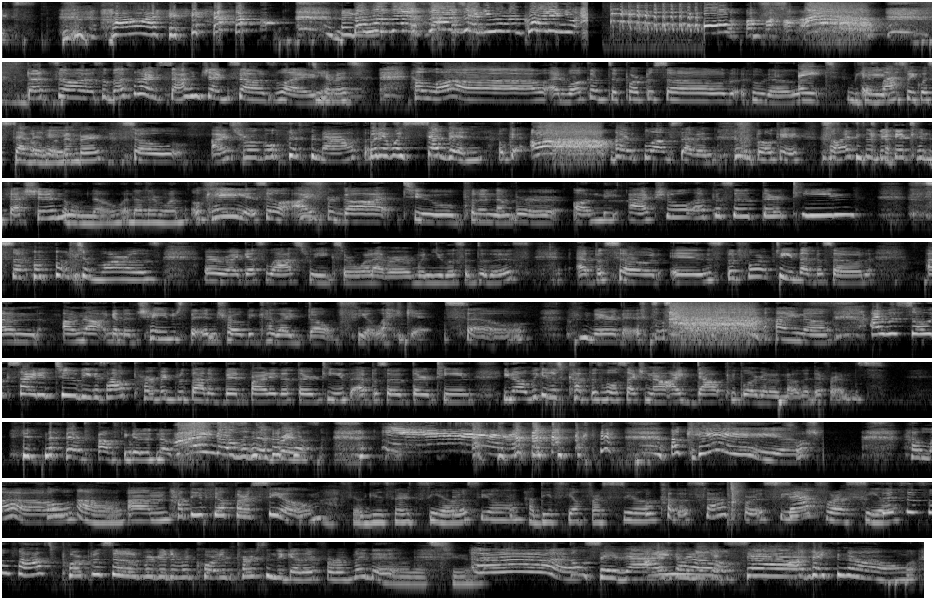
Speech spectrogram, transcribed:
Hi. That was a sound check. You were recording. You. That's uh, so that's what our sound check sounds like. Damn it. Hello and welcome to Porpisode. Who knows? Eight because Eight. last week was seven. Okay. Remember? So I struggle with math. But it was seven. Okay. Oh, I love seven. But okay, so I have to oh make a confession. Oh no, another one. Okay, so I forgot to put a number on the actual episode 13. So tomorrow's, or I guess last week's, or whatever, when you listen to this episode, is the 14th episode. And I'm not gonna change the intro because I don't feel like it. So, there it is. I know. I was so excited too because how perfect would that have been? Friday the 13th, episode 13. You know, we could just cut this whole section out. I doubt people are gonna know the difference. They're probably gonna know the I know the difference. Okay! Hello. Hello. Um, how do you feel for a seal? I feel good for a seal. For a seal. How do you feel for a seal? I'm Kind of sad for a seal. Sad for a seal. This is the last poor episode we're gonna record in person together for a minute. Oh, that's true. Ah, Don't say that. I it's gonna know. make it sad. I know.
